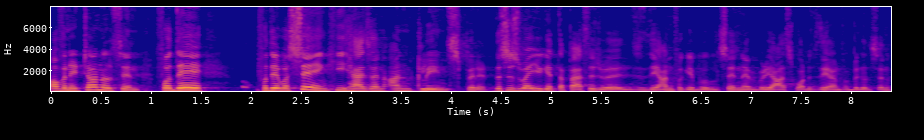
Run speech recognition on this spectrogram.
of an eternal sin. For they for they were saying he has an unclean spirit. This is where you get the passage where this is the unforgivable sin. Everybody asks, What is the unforgivable sin?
